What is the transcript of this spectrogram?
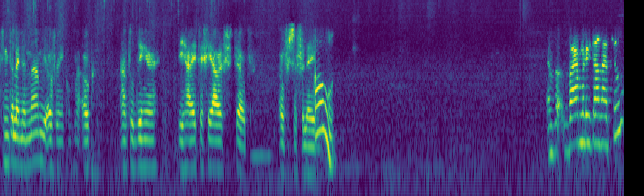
is niet alleen de naam die overeenkomt, maar ook aantal dingen die hij tegen jou heeft verteld over zijn verleden. Oh. En wa- waar moet ik dan naartoe?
